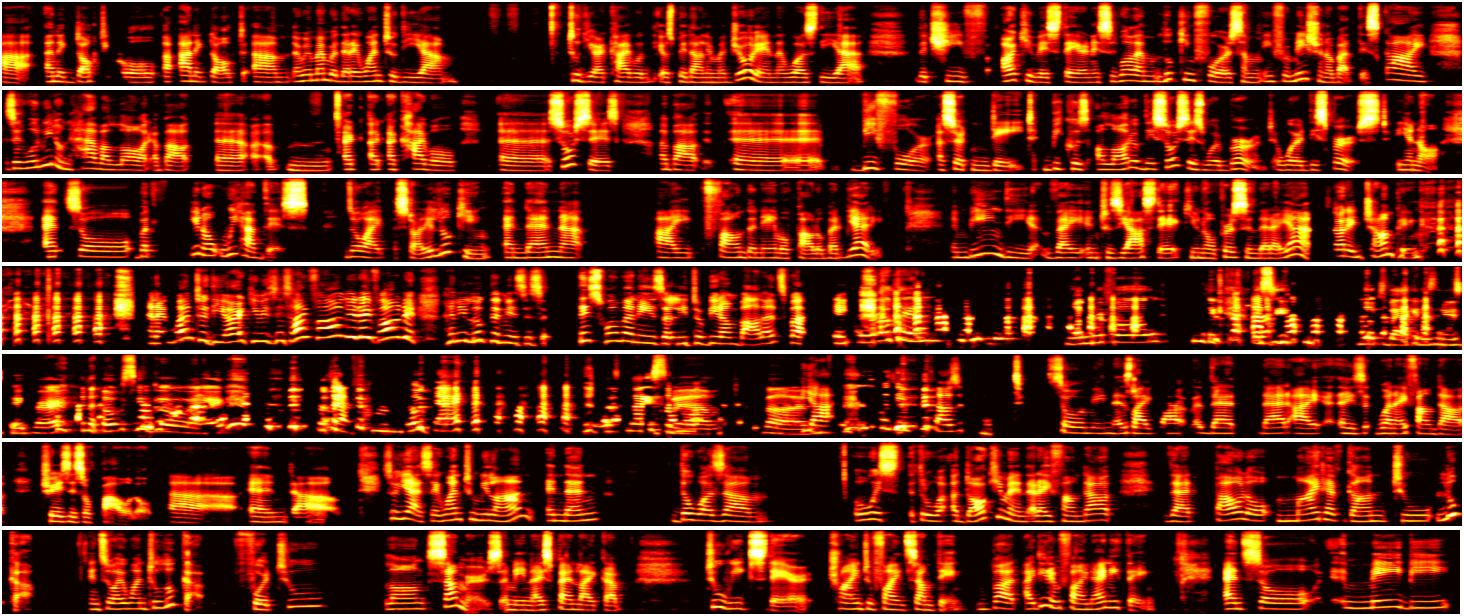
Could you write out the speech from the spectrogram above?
uh, anecdotal uh, anecdote. Um, I remember that I went to the um, to the Archivio di Ospedale Maggiore, and I was the uh, the chief archivist there. And I said, "Well, I'm looking for some information about this guy." I said, "Well, we don't have a lot about uh, um, archival uh, sources about uh, before a certain date because a lot of these sources were burned, were dispersed, you know, and so, but you know, we have this. So I started looking, and then uh, I found the name of Paolo Barbieri. And being the very enthusiastic, you know, person that I am, started jumping. and I went to the archive. He says, I found it, I found it. And he looked at me and says, This woman is a little bit unbalanced, but okay. Wonderful. As he looks back at his newspaper and hopes you go away. okay. That's nice, ma'am. Fun. Yeah, it was in 2008. So I mean, it's like that. That that I is when I found out traces of Paolo, uh, and uh, so yes, I went to Milan, and then there was um, always through a document that I found out that Paolo might have gone to Lucca. And so I went to Lucca for two long summers. I mean, I spent like a, two weeks there trying to find something, but I didn't find anything. And so maybe,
